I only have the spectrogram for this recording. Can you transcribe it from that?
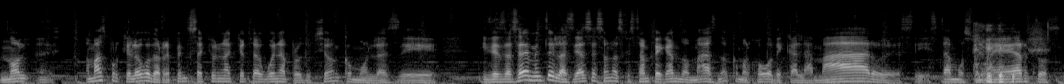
no, eh, nomás porque luego de repente saque una que otra buena producción, como las de y desgraciadamente las de Asia son las que están pegando más, ¿no? Como el juego de calamar o así, estamos muertos.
